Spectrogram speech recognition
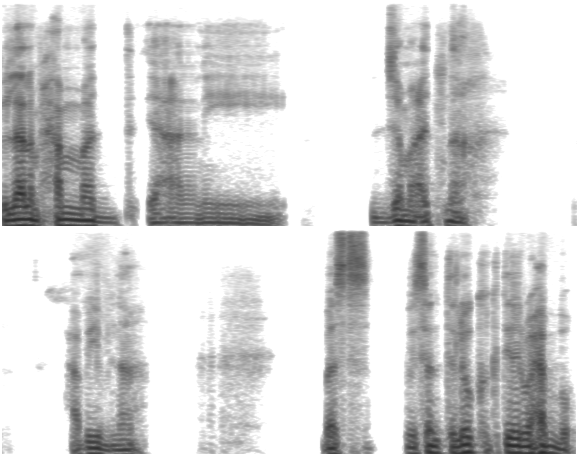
بلال محمد يعني جمعتنا حبيبنا. بس فيسنت لوكو كتير بحبه.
